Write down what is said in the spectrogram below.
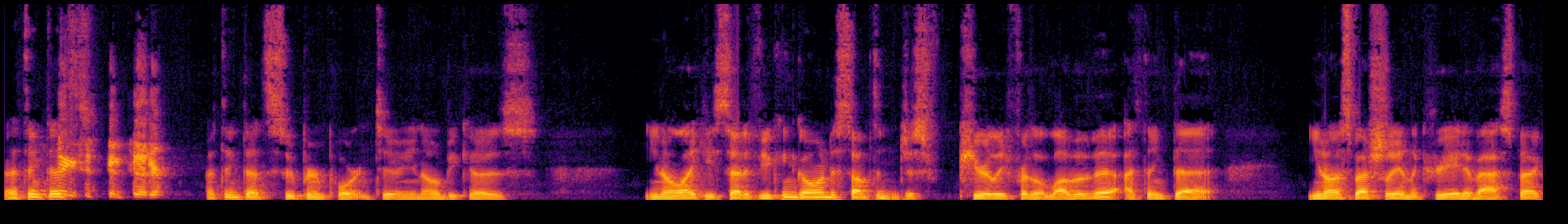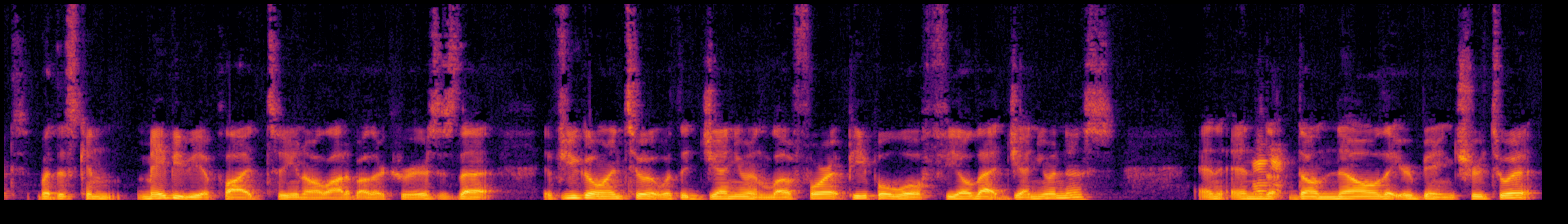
I think Some that's things to consider. I think that's super important too. You know, because you know, like you said, if you can go into something just purely for the love of it, I think that you know, especially in the creative aspect, but this can maybe be applied to you know a lot of other careers. Is that if you go into it with a genuine love for it, people will feel that genuineness and and mm-hmm. they'll know that you're being true to it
